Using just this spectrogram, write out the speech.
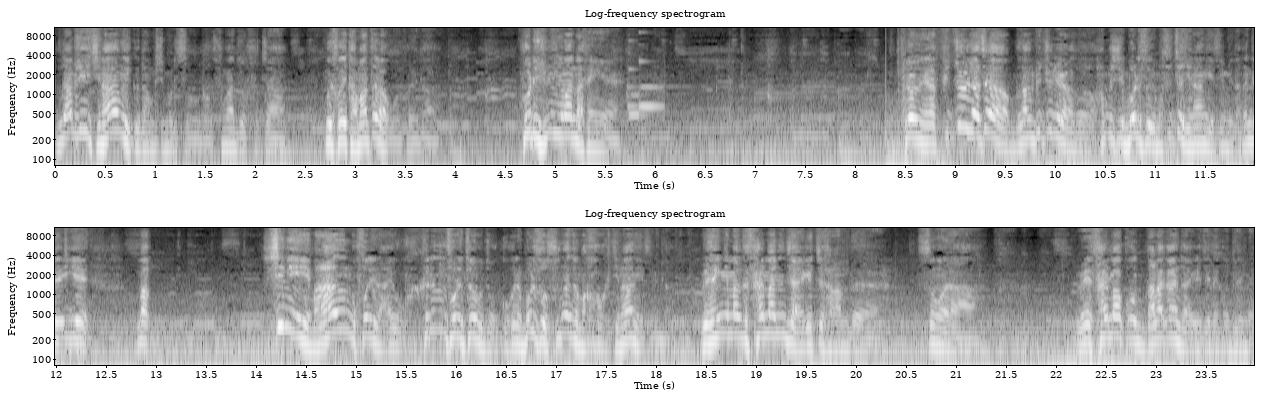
남식이 지나간 거 있거든, 남식 머릿속으로. 순간적으로 숫자. 거의, 거의 다 맞더라고, 거의 다. 9월 26일 맞나, 생일? 그러면 내가 핏줄 자체가 무당 핏줄이라서 한 번씩 머릿속에 막 스쳐 지나는 게 있습니다. 근데 이게 막 신이 말하는 목소리는 아니고 그런 소리 들으면 좋고 그냥 머릿속 순간적으로 막확 지나는 게 있습니다. 왜 형님한테 살 맞는지 알겠지 사람들. 승호야. 왜살 맞고 날아가는지 알겠지 내 건들면.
